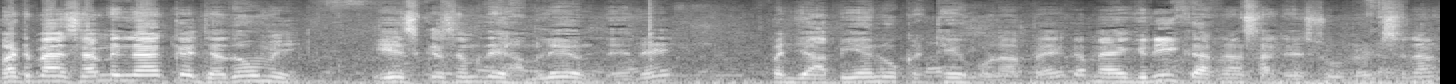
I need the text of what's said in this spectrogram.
ਬਟ ਮੈਂ ਸਮਝਣਾ ਕਿ ਜਦੋਂ ਵੀ ਇਸ ਕਿਸਮ ਦੇ ਹਮਲੇ ਹੁੰਦੇ ਨੇ, ਪੰਜਾਬੀਆਂ ਨੂੰ ਇਕੱਠੇ ਹੋਣਾ ਪਏਗਾ। ਮੈਂ ਐਗਰੀ ਕਰਨਾ ਸਾਡੇ ਸਟੂਡੈਂਟਸ ਨਾਲ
